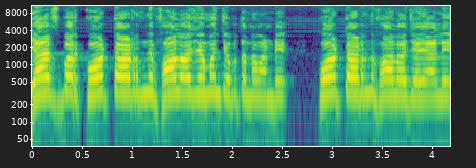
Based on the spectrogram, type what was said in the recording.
యాజ్ పర్ కోర్ట్ ఆర్డర్ని ఫాలో చేయమని చెబుతున్నామండి. కోర్ట్ ఆర్డర్ని ఫాలో చేయాలి.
